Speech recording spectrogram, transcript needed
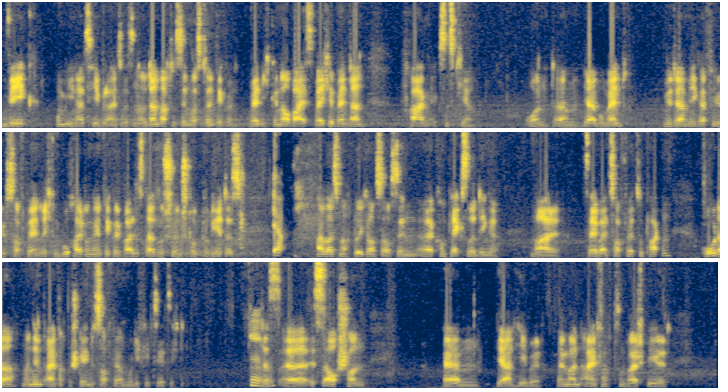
Weg, um ihn als Hebel einzusetzen. Und dann macht es Sinn, was zu entwickeln. Wenn ich genau weiß, welche Wenn-Dann-Fragen existieren. Und ähm, ja, im Moment wird ja mega viel Software in Richtung Buchhaltung entwickelt, weil es da so schön strukturiert ist. Ja. Aber es macht durchaus auch Sinn, äh, komplexere Dinge mal selber in Software zu packen. Oder man nimmt einfach bestehende Software und modifiziert sich die. Mhm. Das äh, ist auch schon ähm, ja, ein Hebel. Wenn man einfach zum Beispiel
